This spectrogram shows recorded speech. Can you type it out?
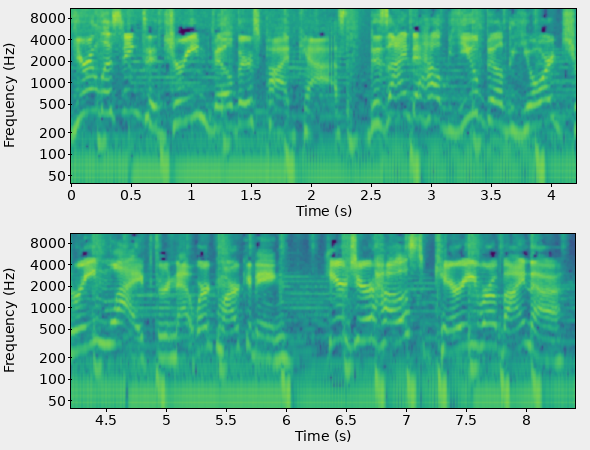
You're listening to Dream Builders Podcast, designed to help you build your dream life through network marketing. Here's your host, Carrie Robaina.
